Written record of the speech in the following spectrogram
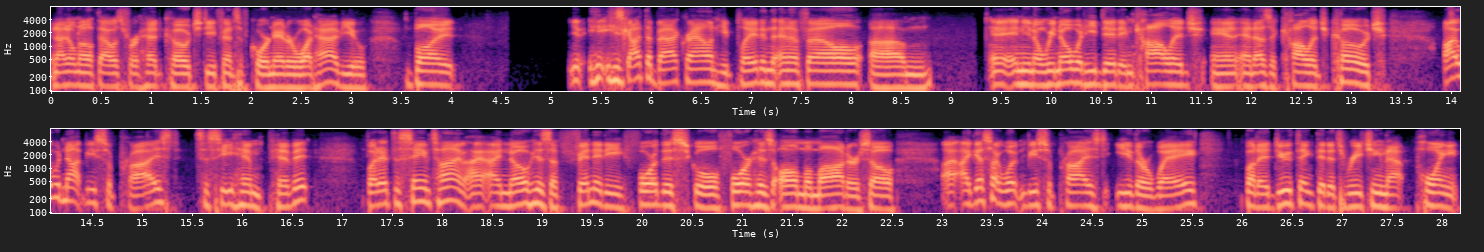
and I don't know if that was for head coach, defensive coordinator, what have you, but he, he's got the background. He played in the NFL, um, and, and, you know we know what he did in college and and as a college coach. I would not be surprised to see him pivot but at the same time, I, I know his affinity for this school, for his alma mater. So I, I guess I wouldn't be surprised either way. But I do think that it's reaching that point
